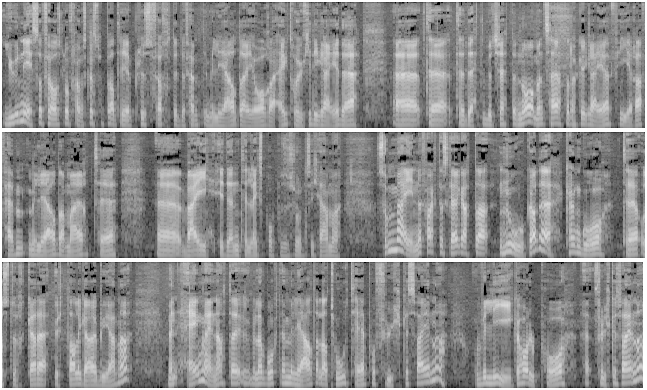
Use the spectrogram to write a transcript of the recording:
juni så foreslo Fremskrittspartiet pluss 40-50 milliarder i året. Jeg tror ikke de greier det eh, til, til dette budsjettet nå, men si at dere greier 4-5 milliarder mer til vei i den tilleggsproposisjonen som kommer så mener faktisk jeg at noe av det kan gå til å styrke det ytterligere i byene. Men jeg mener at jeg ville brukt en milliard eller to til på fylkesveiene og vedlikehold på eh, fylkesveiene.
